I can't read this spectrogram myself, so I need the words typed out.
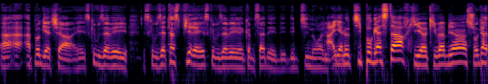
à, à, à Pogacar, est-ce que vous avez, est-ce que vous êtes inspiré? Est-ce que vous avez comme ça des des, petits noms. ah, il y a le petit Pogastar qui, euh, qui va bien, super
